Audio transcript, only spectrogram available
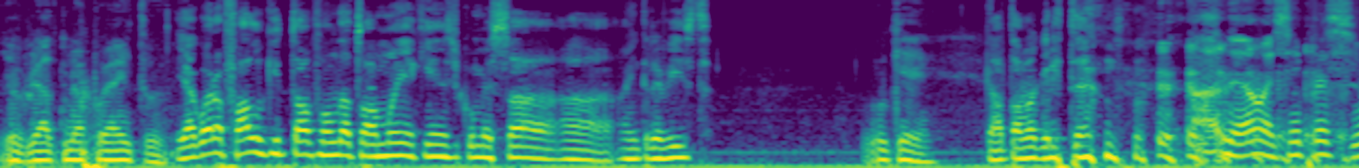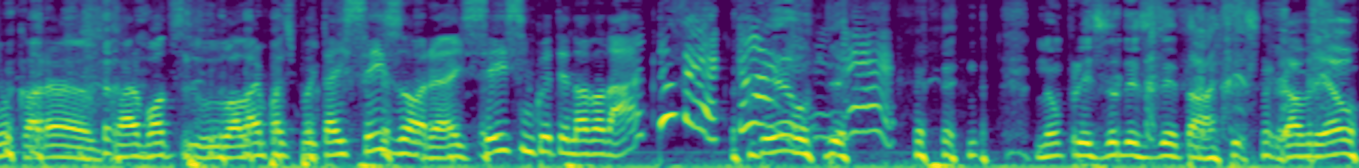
e obrigado por me apoiar em tudo. E agora fala o que tu tava falando da tua mãe aqui antes de começar a, a entrevista. O quê? Que ela tava gritando. Ah, não, é sempre assim, o cara, o cara bota o alarme pra despertar às 6 horas, às 6h59 ela dá. "Ai, tá Meu Deus. Não precisa desses detalhes. Gabriel.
